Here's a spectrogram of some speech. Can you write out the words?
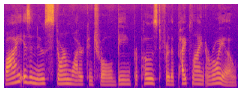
why is a new stormwater control being proposed for the pipeline Arroyo?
